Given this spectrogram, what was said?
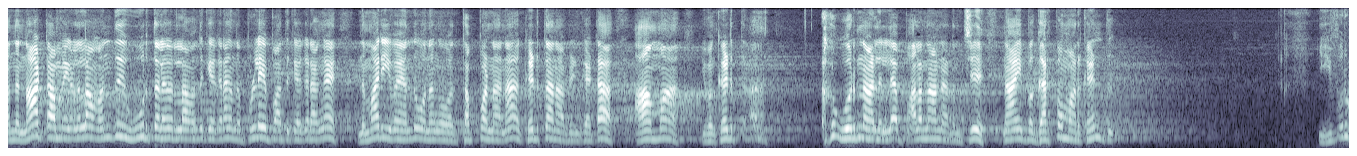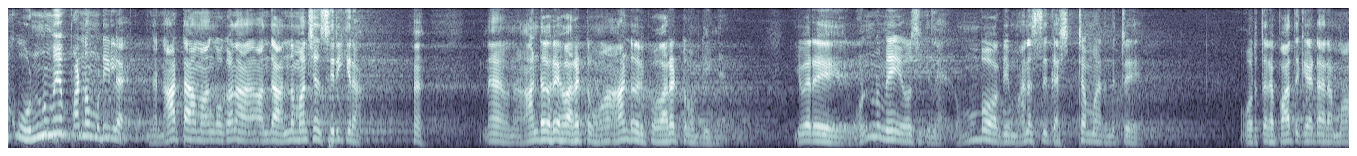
அந்த நாட்டாமைகளெல்லாம் வந்து ஊர் தலைவர்லாம் வந்து கேட்குறாங்க அந்த பிள்ளையை பார்த்து கேட்குறாங்க இந்த மாதிரி இவன் வந்து உனக்கு தப்பண்ணானா கெடுத்தானா அப்படின்னு கேட்டால் ஆமாம் இவன் கெடுத்தா ஒரு நாள் இல்லை பல நாள் நடந்துச்சு. நான் இப்போ கர்ப்பமாக இருக்கேன்னு இவருக்கு ஒன்றுமே பண்ண முடியல. இந்த நாட்டாமாங்க உட்காந்து அந்த அந்த மனுஷன் சிரிக்கிறான். ஆண்டவரே வரட்டும் ஆண்டவர் இப்போ வரட்டும் அப்படின்னு. இவர் ஒன்றுமே யோசிக்கல. ரொம்ப அப்படி மனசு கஷ்டமாக இருந்துட்டு ஒருத்தரை பார்த்து கேட்டாரம்மா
